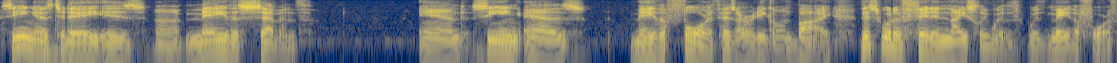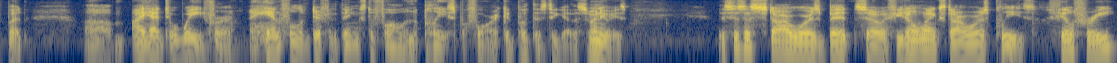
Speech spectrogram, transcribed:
Seeing as today is uh, May the 7th, and seeing as May the 4th has already gone by, this would have fit in nicely with, with May the 4th, but um, I had to wait for a handful of different things to fall into place before I could put this together. So, anyways, this is a Star Wars bit, so if you don't like Star Wars, please feel free,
